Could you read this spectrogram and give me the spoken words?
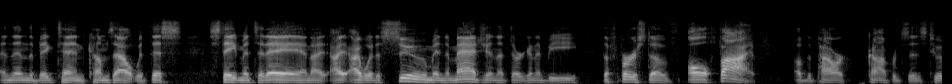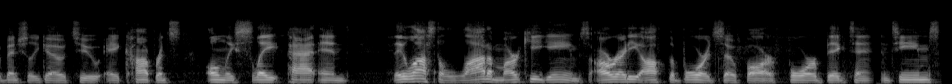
And then the Big Ten comes out with this statement today. And I, I, I would assume and imagine that they're going to be the first of all five of the power conferences to eventually go to a conference only slate, Pat. And they lost a lot of marquee games already off the board so far for Big Ten teams.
